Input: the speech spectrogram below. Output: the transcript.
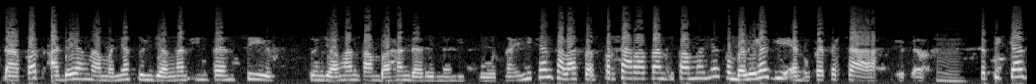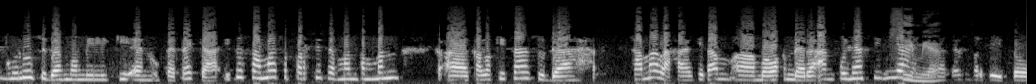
dapat ada yang namanya tunjangan intensif, tunjangan tambahan dari Mendikbud. Nah ini kan salah persyaratan utamanya kembali lagi NUPTK. Gitu. Hmm. Ketika guru sudah memiliki NUPTK, itu sama seperti teman-teman uh, kalau kita sudah sama lah kita uh, bawa kendaraan punya SIM-nya SIM, ya? seperti itu.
